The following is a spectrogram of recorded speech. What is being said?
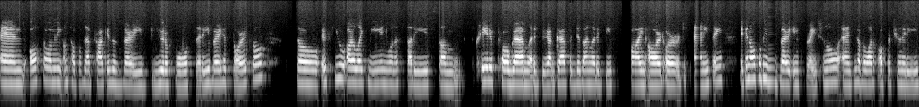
And also, I mean, on top of that, Prague is a very beautiful city, very historical. So if you are like me and you want to study some creative program, let it be graphic design, let it be fine art or just anything, it can also be very inspirational and you have a lot of opportunities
